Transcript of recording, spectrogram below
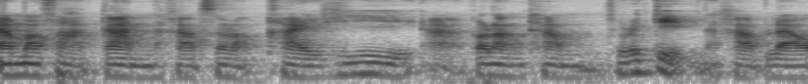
นำมาฝากกันนะครับสำหรับใครที่กำลังทำธุรกิจนะครับแล้ว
